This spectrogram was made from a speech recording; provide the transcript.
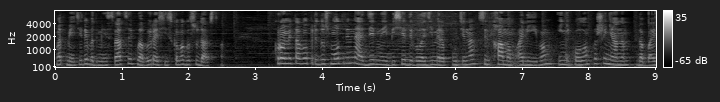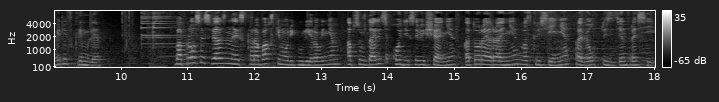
отметили в администрации главы российского государства. Кроме того, предусмотрены отдельные беседы Владимира Путина с Ильхамом Алиевым и Николом Пашиняном, добавили в Кремле. Вопросы, связанные с карабахским урегулированием, обсуждались в ходе совещания, которое ранее, в воскресенье, провел президент России.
